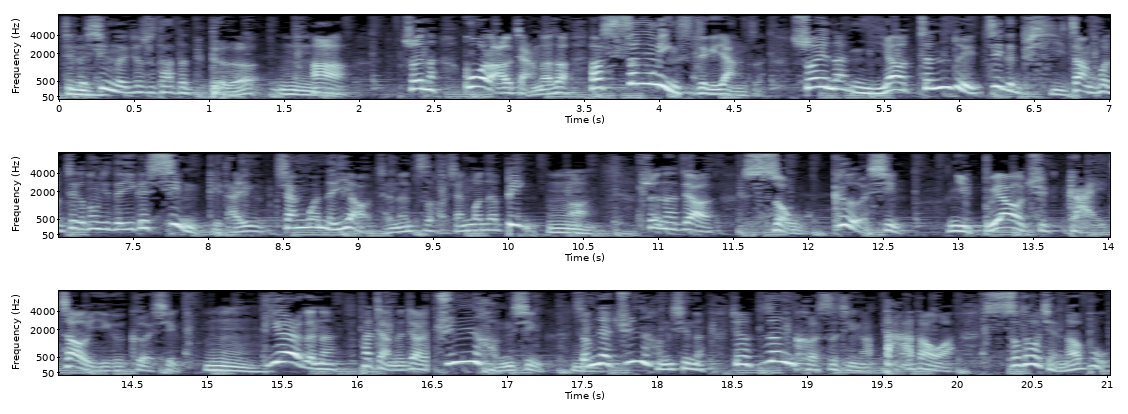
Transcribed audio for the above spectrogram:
这个性呢就是他的德、嗯啊。所以呢，郭老讲的说，他生命是这个样子，所以呢，你要针对这个脾脏或者这个东西的一个性，给他一个相关的药，才能治好相关的病、嗯啊。所以呢，叫守个性，你不要去改造一个个性。嗯第二个呢，他讲的叫均衡性。什么叫均衡性呢？就任何事情啊，大到啊石头剪刀布，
